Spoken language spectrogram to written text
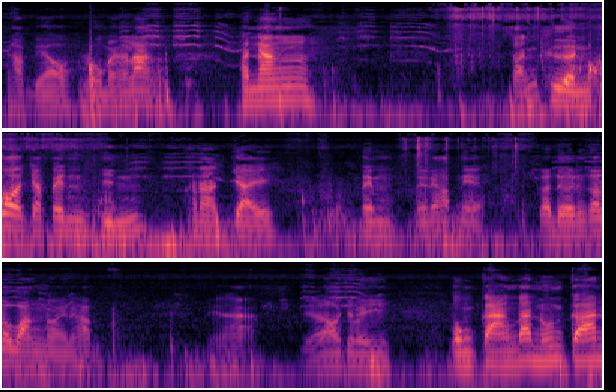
นะครับเดี๋ยวลงไปข้างล่าง พนังสันเขื่อนก็จะเป็นหินขนาดใหญ่เต็มเลยนะครับเนี่ยก็เดินก็ระวังหน่อยนะครับ เนี่ยฮะเดี๋ยวเราจะไปตรงกลางด้านนู้นกัน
